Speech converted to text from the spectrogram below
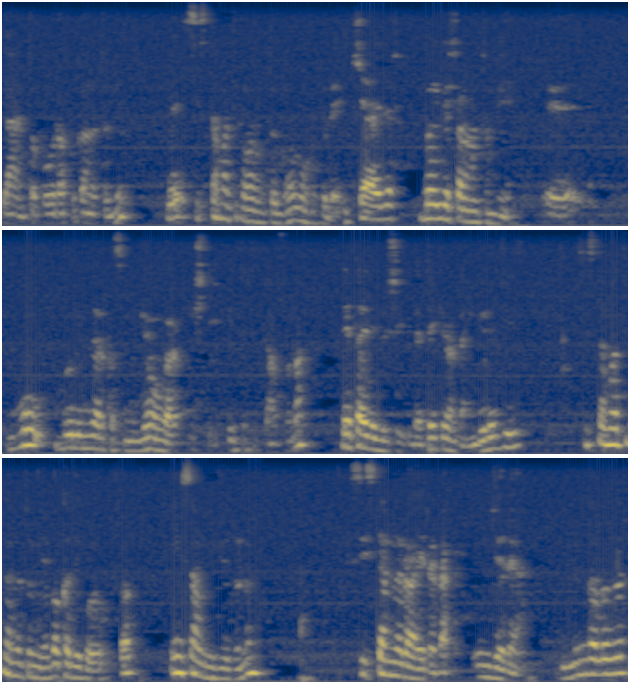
yani topografik anatomi ve sistematik anatomi olmak üzere ikiye ayrılır. Bölgesel anatomi e, bu bölümler kısmını genel olarak işleyip bitirdikten sonra detaylı bir şekilde tekrardan göreceğiz. Sistematik anatomiye bakacak olursak insan vücudunun sistemlere ayırarak inceleyen bilim dalıdır.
